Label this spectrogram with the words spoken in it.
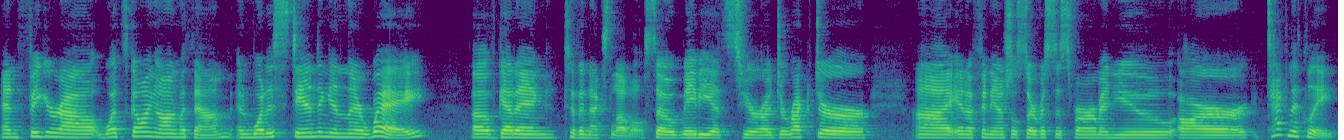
and figure out what's going on with them and what is standing in their way of getting to the next level. So maybe it's you're a director uh, in a financial services firm and you are technically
